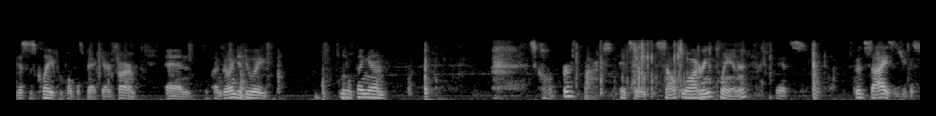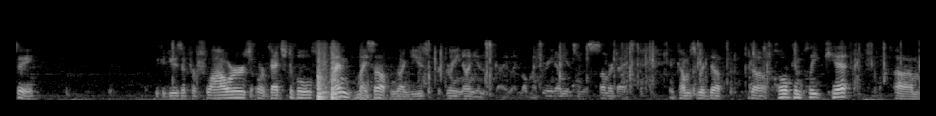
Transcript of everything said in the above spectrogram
this is Clay from Pople's Backyard Farm, and I'm going to do a little thing on, it's called Earthbox. It's a self-watering planter. It's good size, as you can see. You could use it for flowers or vegetables. I'm, myself, am going to use it for green onions. I love my green onions in the summertime. It comes with the, the whole complete kit. Um,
